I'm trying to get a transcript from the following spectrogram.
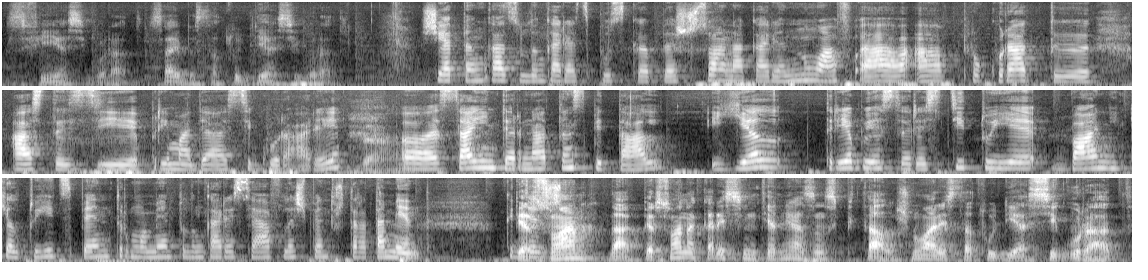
să fie asigurat, să aibă statut de asigurat. Și iată, în cazul în care ați spus că persoana care nu a, a, a procurat uh, astăzi prima de asigurare da. Uh, s-a internat în spital, el trebuie să restituie banii cheltuiți pentru momentul în care se află și pentru tratament. Cât persoana, de... da, persoana care se internează în spital și nu are statut de asigurat,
